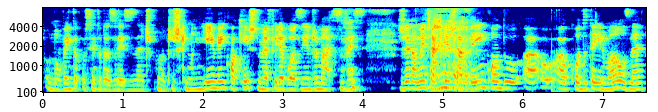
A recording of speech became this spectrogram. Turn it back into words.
90% das vezes, né? Tipo, acho que ninguém vem com a queixa, minha filha é boazinha demais, mas geralmente a queixa vem quando, a, a, quando tem irmãos, né?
